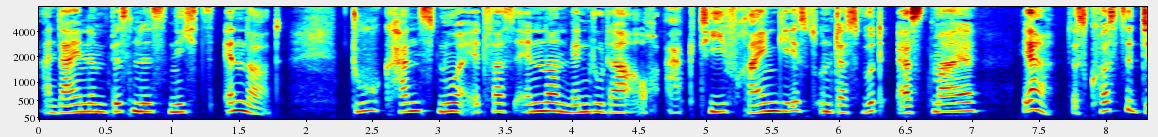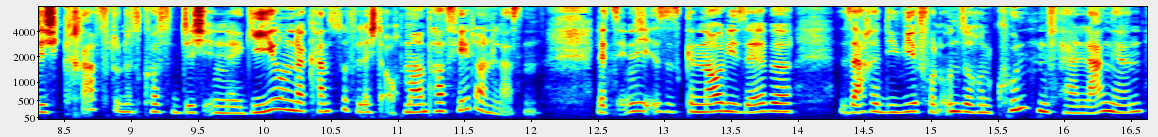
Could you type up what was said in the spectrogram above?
an deinem Business nichts ändert. Du kannst nur etwas ändern, wenn du da auch aktiv reingehst und das wird erstmal ja, das kostet dich Kraft und es kostet dich Energie und da kannst du vielleicht auch mal ein paar Federn lassen. Letztendlich ist es genau dieselbe Sache, die wir von unseren Kunden verlangen,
